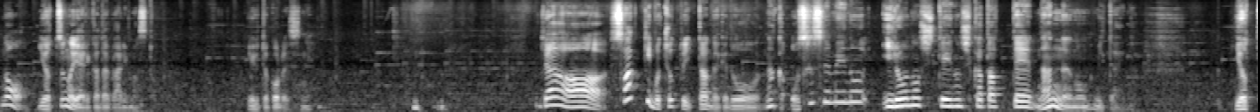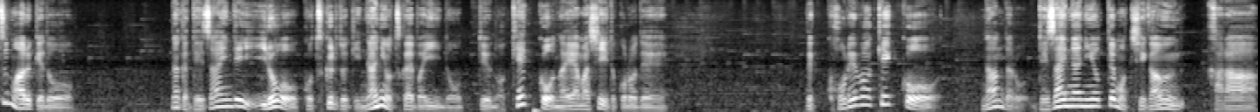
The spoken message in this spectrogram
の4つのやり方がありますというところですね。じゃあさっきもちょっと言ったんだけどなんかおすすめの色の指定の仕方って何なのみたいな。4つもあるけどなんかデザインで色をこう作る時に何を使えばいいのっていうのは結構悩ましいところで。でこれは結構なんだろうデザイナーによっても違うから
